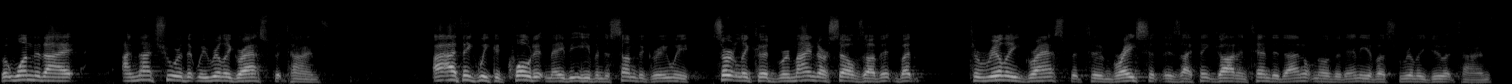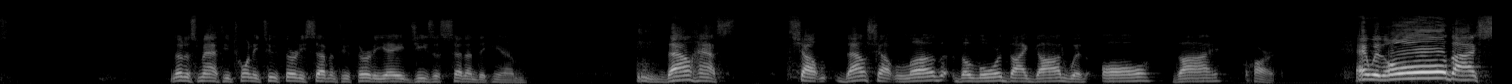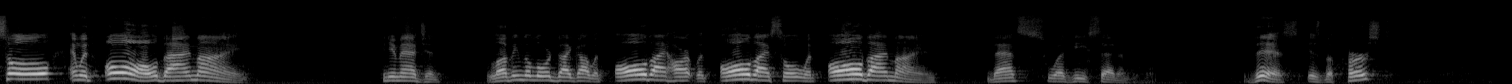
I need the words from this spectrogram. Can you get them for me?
but one that I, I'm not sure that we really grasp at times. I think we could quote it maybe even to some degree. We certainly could remind ourselves of it, but to really grasp it, to embrace it as I think God intended, I don't know that any of us really do at times. Notice Matthew 22, 37 through 38. Jesus said unto him, Thou hast shalt thou shalt love the Lord thy God with all thy heart, and with all thy soul, and with all thy mind. Can you imagine? Loving the Lord thy God with all thy heart, with all thy soul, with all thy mind. That's what he said unto him. This is the first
